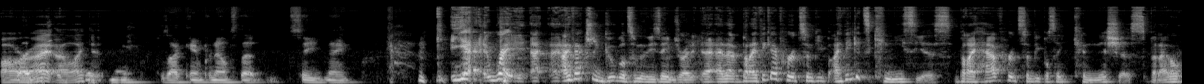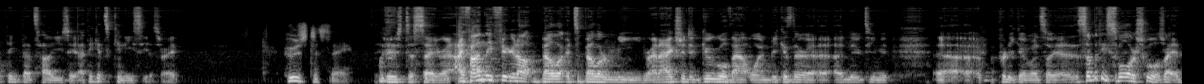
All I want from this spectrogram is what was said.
All right, I like it because I can't pronounce that C name. yeah, right. I, have actually googled some of these names, right? And but I think I've heard some people. I think it's Kinesius, but I have heard some people say Canisius, but I don't think that's how you say it. I think it's Kinesius, right? Who's to say? Who's to say, right? I finally figured out Beller. It's Bellarmine, right? I actually did Google that one because they're a, a new team, uh, a pretty good one. So yeah, some of these smaller schools, right?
